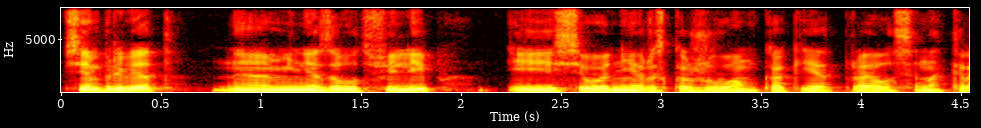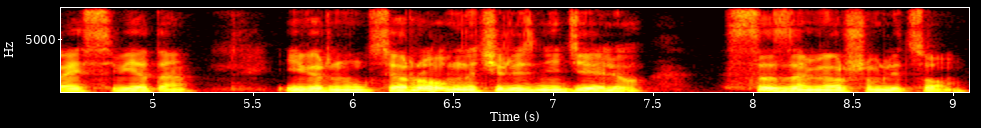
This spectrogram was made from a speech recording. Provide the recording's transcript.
Всем привет, э, меня зовут Филипп, и сегодня я расскажу вам, как я отправился на край света и вернулся ровно через неделю с замерзшим лицом.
